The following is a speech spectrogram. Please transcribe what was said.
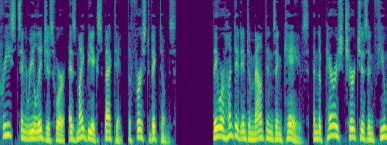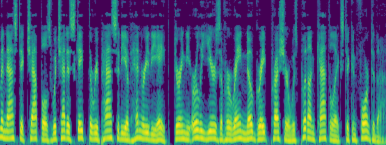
Priests and religious were, as might be expected, the first victims. They were hunted into mountains and caves, and the parish churches and few monastic chapels which had escaped the rapacity of Henry VIII. During the early years of her reign, no great pressure was put on Catholics to conform to the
